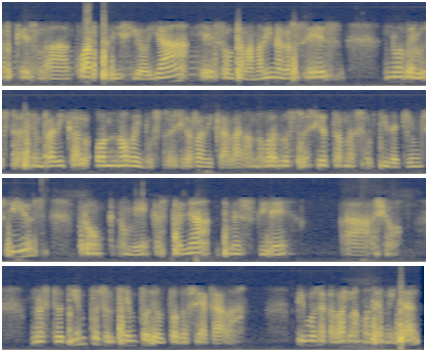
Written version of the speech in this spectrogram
perquè és la quarta edició ja és el de la Marina Garcés, Nova Il·lustració radical o Nova Il·lustració radical. Ara, Nova Il·lustració torna a sortir d'aquí uns dies, però també en castellà només diré uh, això. Nuestro tiempo es el tiempo del todo se acaba. Vimos acabar la modernidad,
